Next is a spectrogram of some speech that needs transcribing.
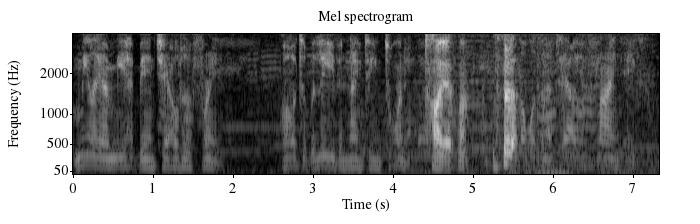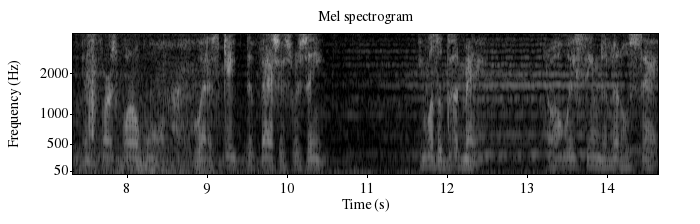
Amelia and me had been childhood friends. Hard to believe in 1920. Tired, man. Father was an Italian flying ace in the First World War who had escaped the fascist regime. He was a good man, but always seemed a little sad.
